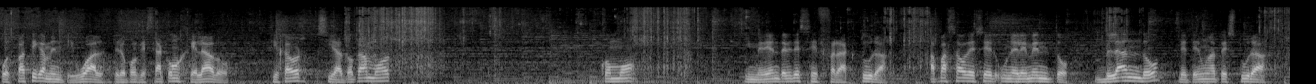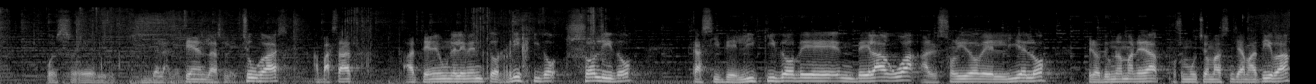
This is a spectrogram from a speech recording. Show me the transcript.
pues prácticamente igual, pero porque se ha congelado. Fijaos si la tocamos como inmediatamente se fractura. Ha pasado de ser un elemento blando, de tener una textura pues de la que tienen las lechugas, a pasar a tener un elemento rígido, sólido, casi de líquido del agua al sólido del hielo pero de una manera pues, mucho más llamativa,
